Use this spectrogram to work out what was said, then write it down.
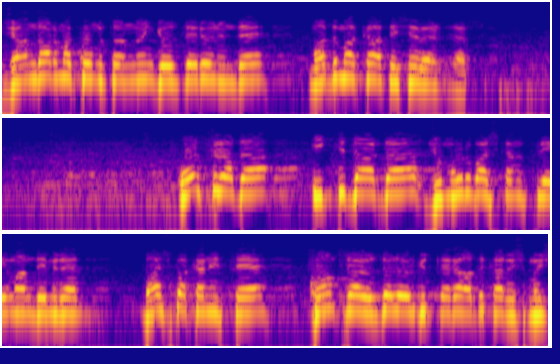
jandarma komutanının gözleri önünde Madımak'ı ateşe verdiler. O sırada iktidarda Cumhurbaşkanı Süleyman Demirel, Başbakan ise kontra özel örgütlere adı karışmış,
